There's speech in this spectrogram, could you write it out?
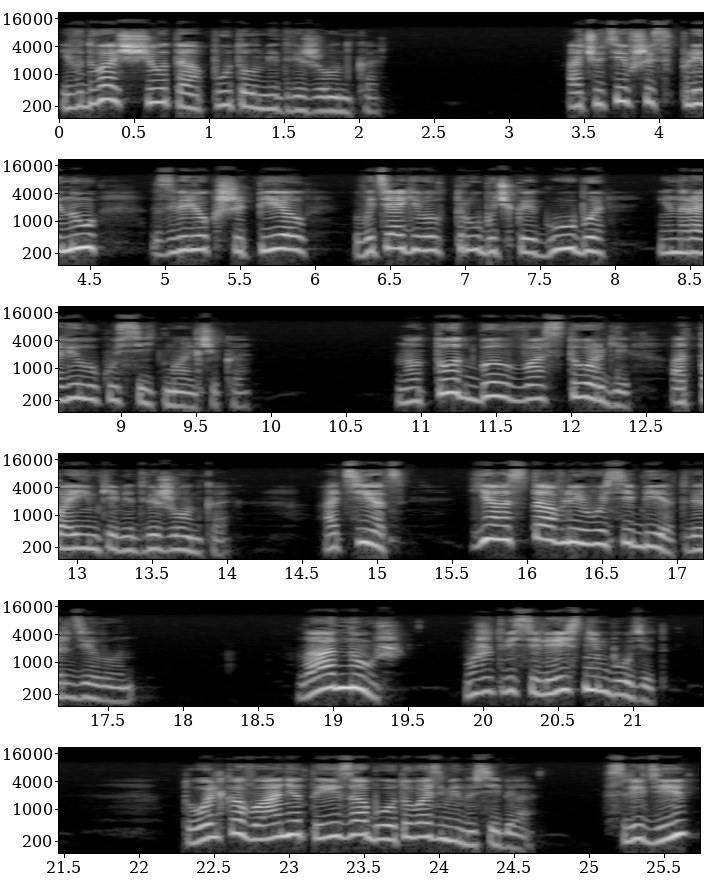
и в два счета опутал медвежонка. Очутившись в плену, зверек шипел, вытягивал трубочкой губы и норовил укусить мальчика. Но тот был в восторге от поимки медвежонка. «Отец, я оставлю его себе», — твердил он. Ладно уж, может, веселей с ним будет. Только, Ваня, ты и заботу возьми на себя. Следи,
